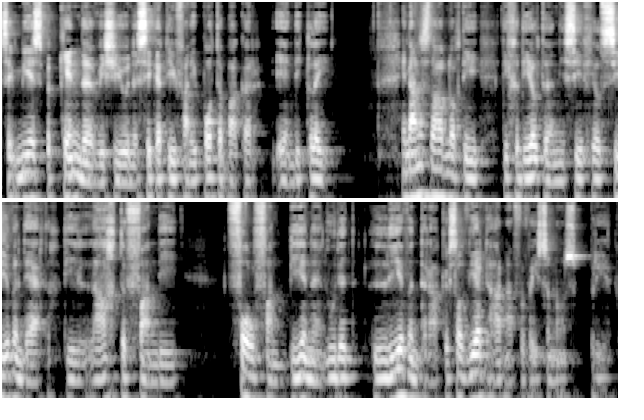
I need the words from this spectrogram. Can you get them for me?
Sy mees bekende visioen is seker die van die pottebakker en die klei. En dan is daar nog die die gedeelte in Jesegiel 37, die laagte van die vol van bene en hoe dit lewend raak. Ek sal weer daarna verwys in ons preek.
